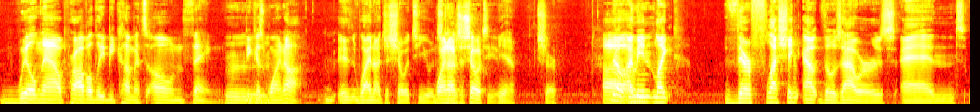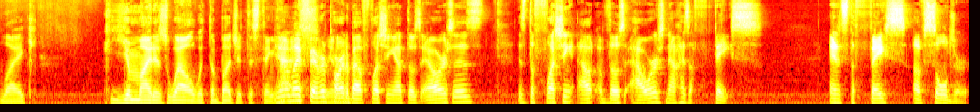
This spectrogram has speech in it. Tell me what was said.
will now probably become its own thing because mm. why not? Why not just show it to you? Instead? Why not just show it to you? Yeah, sure. no, I Um, mean like they're fleshing out those hours, and like you might as well with the budget this thing You has. know my favorite part know? about fleshing out those hours is is the fleshing out of those hours now has a face. And it's the face of Soldier.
